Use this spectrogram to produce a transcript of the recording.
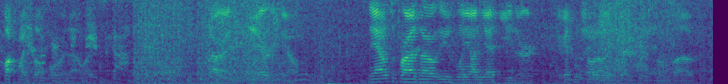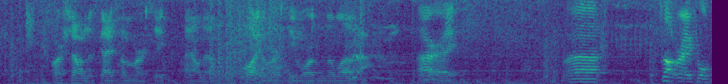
fuck myself over that way. Alright, there we go. Yeah, I'm surprised I don't use Leon yet either. I guess I'm showing other characters some love. Or showing this guy some mercy. I don't know. Probably the mercy more than the love. Alright. Uh, assault rifle.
